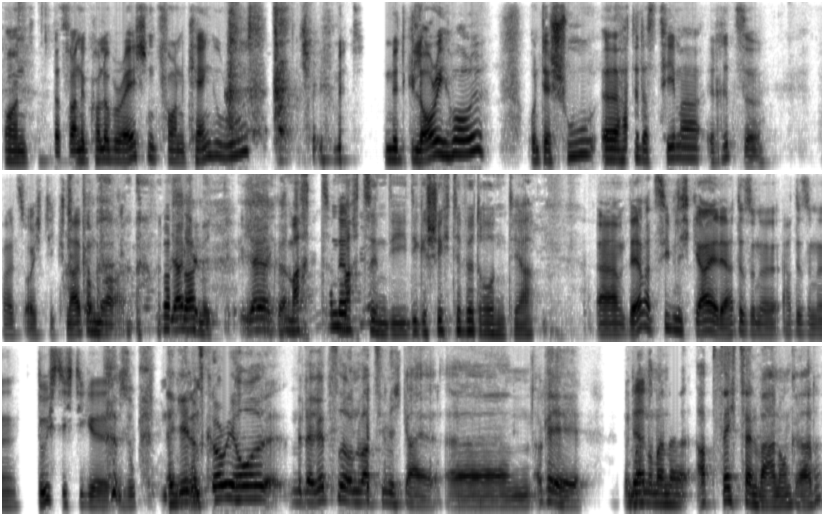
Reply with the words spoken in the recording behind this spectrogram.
Und das war eine Collaboration von Kangaroos mit, mit Glory Hole und der Schuh äh, hatte das Thema Ritze falls euch die Kneipe mal. ja, kenne ich. Ja, ja, klar. Macht, macht Sinn, die, die Geschichte wird rund, ja. Ähm, der war ziemlich geil. Der hatte so eine, hatte so eine durchsichtige Suche. der geht ins Curry Hole mit der Ritze und war ziemlich geil. Ähm, okay. Und der hat nochmal eine ab 16 Warnung gerade.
